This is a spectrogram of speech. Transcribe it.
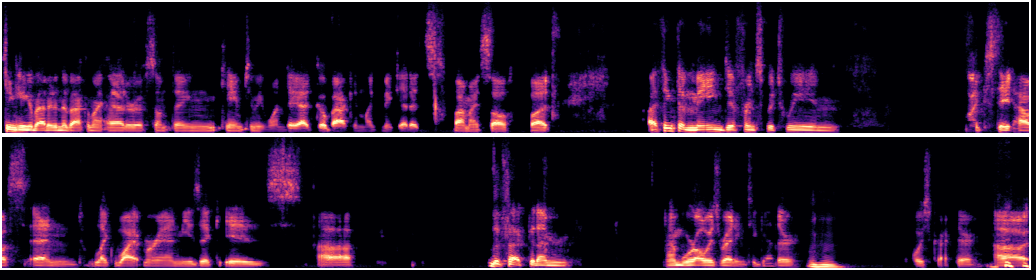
thinking about it in the back of my head or if something came to me one day i'd go back and like make edits by myself but i think the main difference between like state house and like wyatt moran music is uh the fact that i'm i'm we're always writing together mm-hmm. voice crack there uh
